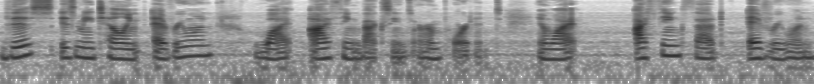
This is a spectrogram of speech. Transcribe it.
This is me telling everyone why I think vaccines are important and why I think that everyone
